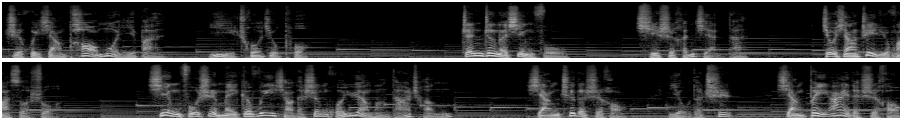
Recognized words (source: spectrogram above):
只会像泡沫一般，一戳就破。真正的幸福，其实很简单，就像这句话所说。幸福是每个微小的生活愿望达成，想吃的时候有的吃，想被爱的时候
